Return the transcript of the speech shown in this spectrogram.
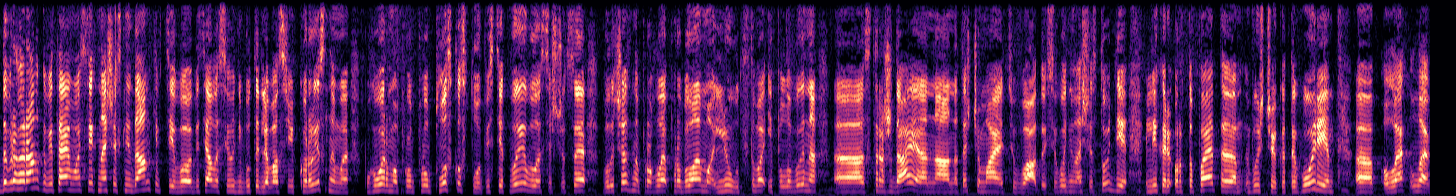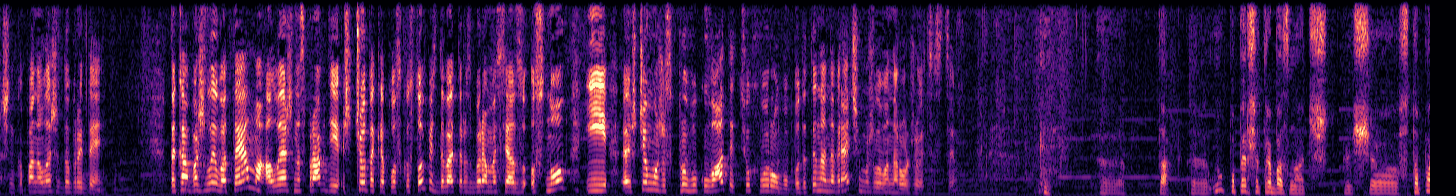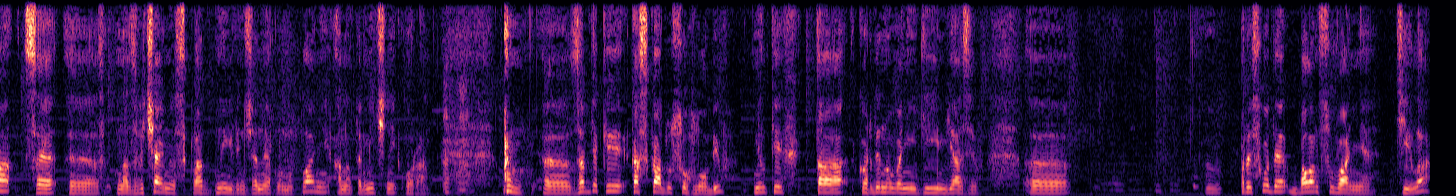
Доброго ранку, вітаємо всіх наших сніданківців. Обіцяли сьогодні бути для вас і корисними. Поговоримо про, про плоскостопість. Як виявилося, що це величезна проблема людства, і половина е, страждає на, на те, що має цю ваду. Сьогодні в нашій студії лікар-ортопед е, вищої категорії е, Олег Левченко. Пане Олеже, добрий день. Така важлива тема, але ж насправді що таке плоскостопість? Давайте розберемося з основ і е, що може спровокувати цю хворобу, бо дитина навряд чи можливо народжується з цим. Е, Так, е, ну, по-перше, треба знати, що стопа це надзвичайно складний в інженерному плані анатомічний орган. Завдяки каскаду суглобів мілких та координованій дії м'язів происходить балансування тіла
